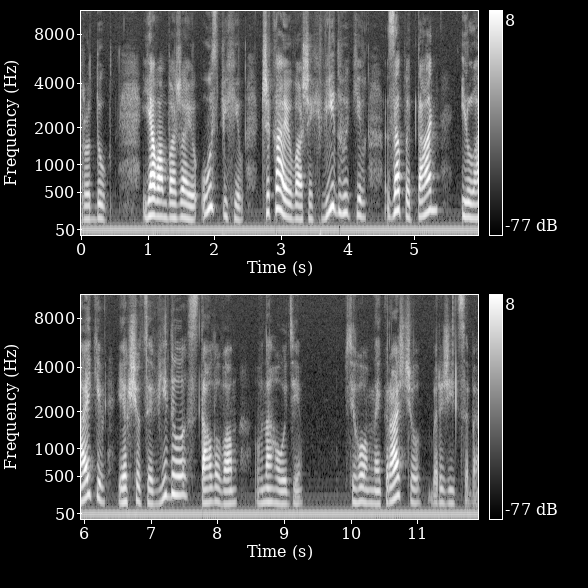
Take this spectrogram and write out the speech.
продукт. Я вам бажаю успіхів, чекаю ваших відгуків, запитань і лайків, якщо це відео стало вам в нагоді. Всього вам найкращого, бережіть себе!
